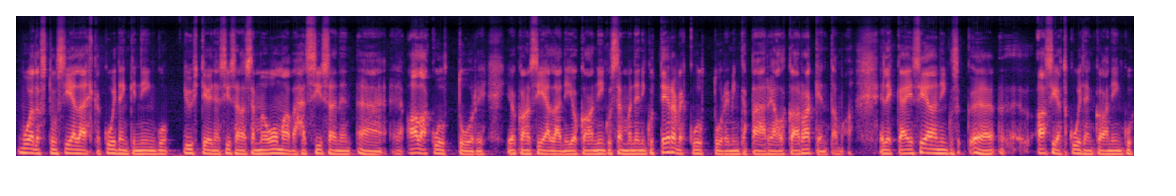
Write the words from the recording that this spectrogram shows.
muodostuu siellä ehkä kuitenkin niin kuin yhtiöiden sisällä semmoinen oma vähän sisäinen ää, alakulttuuri, joka on siellä, niin joka on niin kuin semmoinen niin kuin terve kulttuuri, minkä päälle alkaa rakentamaan. Eli ei siellä niin kuin, asiat kuitenkaan niin kuin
